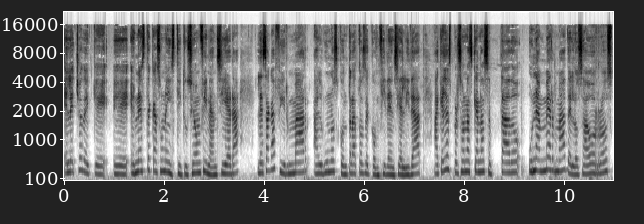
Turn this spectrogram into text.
el hecho de que eh, en este caso una institución financiera les haga firmar algunos contratos de confidencialidad a aquellas personas que han aceptado una merma de los ahorros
